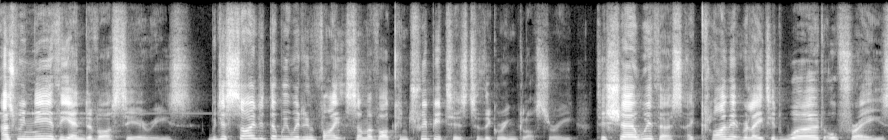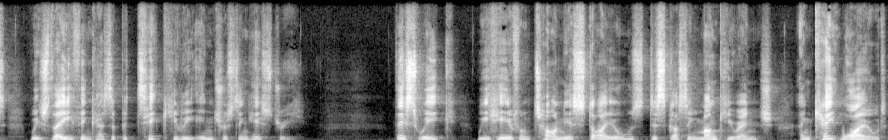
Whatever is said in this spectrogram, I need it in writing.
As we near the end of our series, we decided that we would invite some of our contributors to the Green Glossary to share with us a climate related word or phrase which they think has a particularly interesting history. This week, we hear from Tanya Stiles discussing Monkey Wrench and Kate Wild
